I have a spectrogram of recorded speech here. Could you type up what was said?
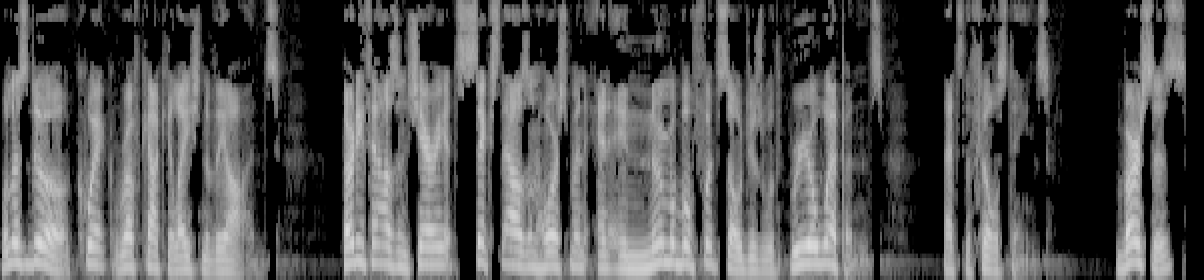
Well, let's do a quick, rough calculation of the odds 30,000 chariots, 6,000 horsemen, and innumerable foot soldiers with real weapons that's the Philistines. Versus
